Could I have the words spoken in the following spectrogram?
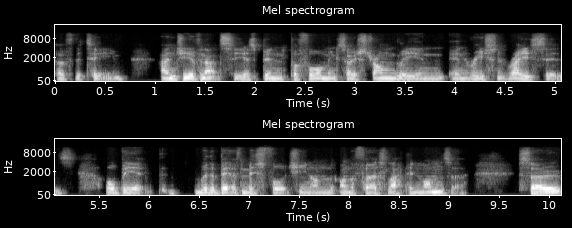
of the team. And Giovinazzi has been performing so strongly in, in recent races, albeit with a bit of misfortune on, on the first lap in Monza. So,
